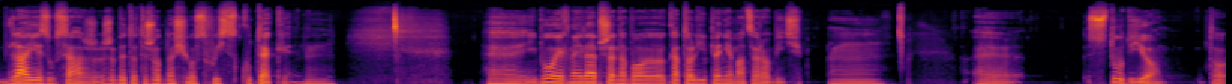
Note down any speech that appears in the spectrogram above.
dla Jezusa, żeby to też odnosiło swój skutek. Mm. E, I było jak najlepsze, no bo katolipy nie ma co robić. Mm. E, studio to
